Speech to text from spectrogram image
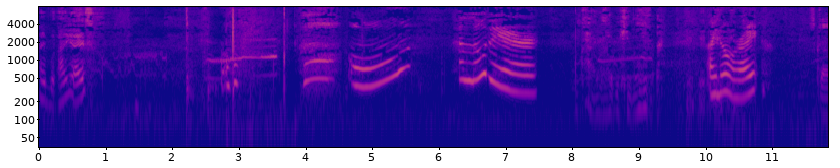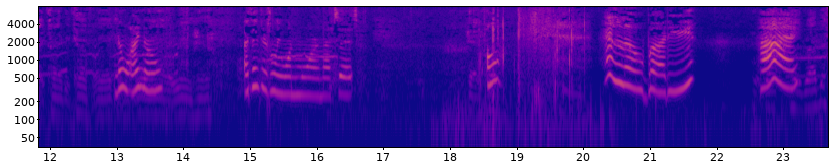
Hi, hi guys. Oh, oh, hello there. I we came over. I know, right? Just gotta kind of be careful. Yeah, No, I know. Out of room here. I think there's only one more, and that's it. Yeah. Oh, hello, buddy. Hi. Can you grab this?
